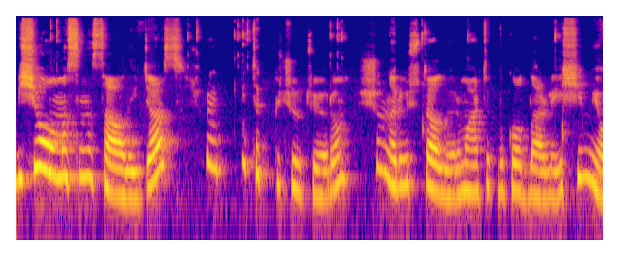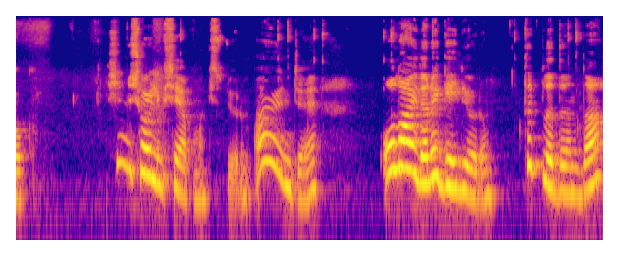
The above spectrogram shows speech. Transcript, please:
bir şey olmasını sağlayacağız. Şurayı bir tık küçültüyorum. Şunları üste alıyorum. Artık bu kodlarla işim yok. Şimdi şöyle bir şey yapmak istiyorum. Önce olaylara geliyorum. Tıkladığımda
